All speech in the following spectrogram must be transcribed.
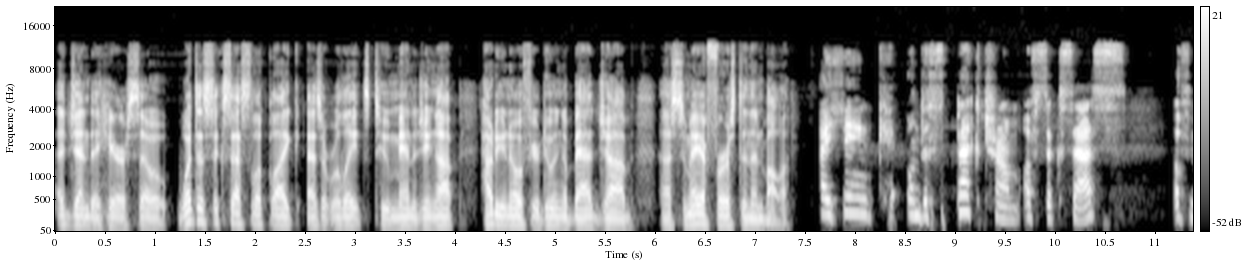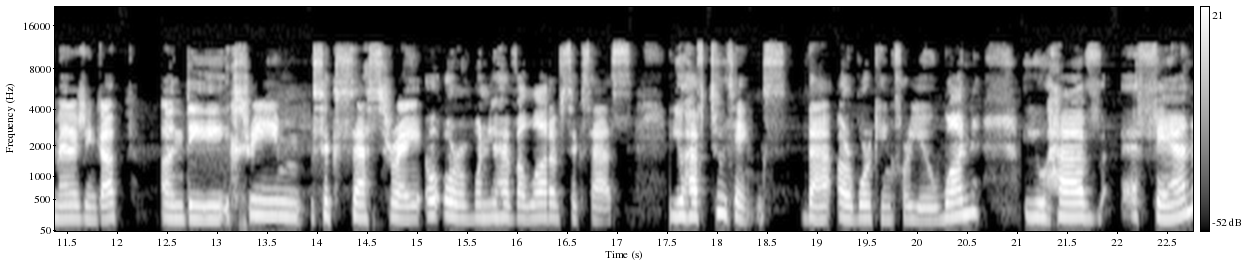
agenda here. So, what does success look like as it relates to managing up? How do you know if you're doing a bad job? Uh, Sumaya first, and then Bala. I think on the spectrum of success of managing up, on the extreme success rate, or, or, when you have a lot of success, you have two things that are working for you. One, you have a fan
